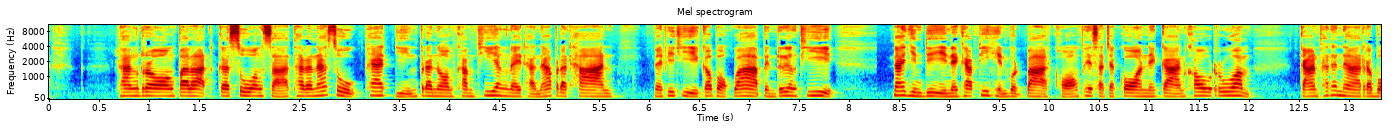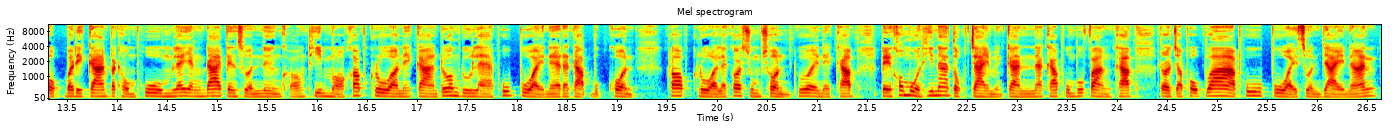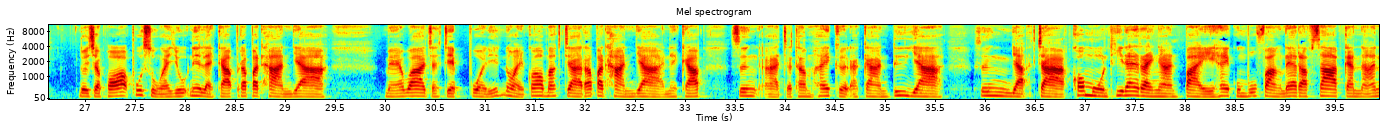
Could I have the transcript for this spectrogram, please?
ทางรองปลัดกระทรวงสาธารณสุข แพทย์หญิงประนอมคำเที่ยงในฐานะประธาน ในพิธีก็บอกว่าเป็นเรื่องที่น่ายินดีนะครับที่เห็นบทบาทของเภสัชกรในการเข้าร่วม การพัฒนาระบบบริการปฐมภูมิ และยังได้เป็นส่วนหนึ่งของทีมหมอครอบครัวในการร่วมดูแลผู้ป่วยในระดับบุคคล ครอบครัวและก็ชุมชนด้วยนะครับ เป็นข้อมูลที่น่าตกใจเหมือนกันนะครับคุณผู้ฟังครับ เราจะพบว่าผู้ป่วยส่วนใหญ่นั้น โดยเฉพาะผู้สูงอายุนี่แหละครับ รับประทานยา แม้ว่าจะเจ็บป่วยนิดหน่อยก็มักจะรับประทานยานะครับ ซึ่งอาจจะทำให้เกิดอาการดื้อยา ซึ่งจากข้อมูลที่ได้รายงานไปให้คุณผู้ฟังได้รับทราบกันนั้น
